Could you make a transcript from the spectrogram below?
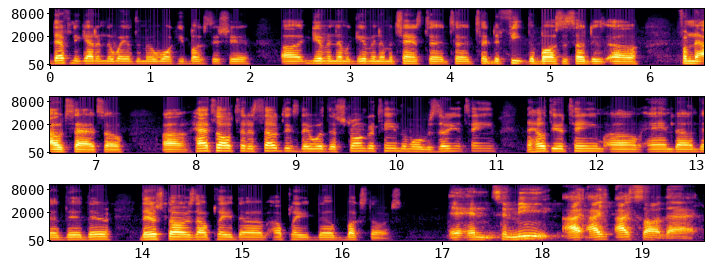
definitely got in the way of the Milwaukee Bucks this year, uh, giving them giving them a chance to to, to defeat the Boston Celtics uh, from the outside. So. Uh, hats off to the Celtics. They were the stronger team, the more resilient team the healthier team, um, and uh, their their their their stars outplayed the outplayed the Buck stars. And, and to me, I, I, I saw that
